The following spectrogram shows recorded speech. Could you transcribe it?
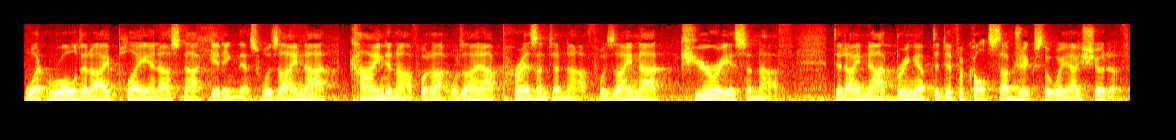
What role did I play in us not getting this? Was I not kind enough? Was I, was I not present enough? Was I not curious enough? Did I not bring up the difficult subjects the way I should have?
